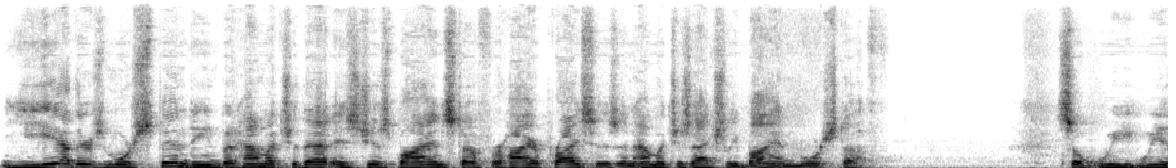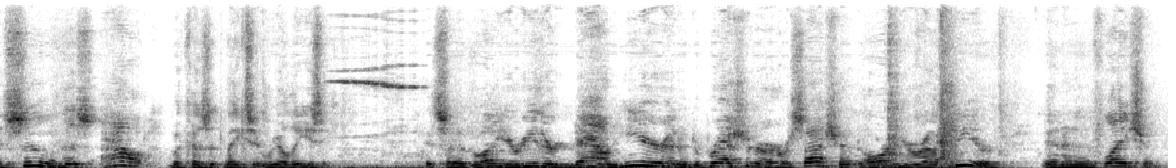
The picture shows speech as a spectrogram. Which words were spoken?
Yeah, there's more spending, but how much of that is just buying stuff for higher prices and how much is actually buying more stuff? So we, we assume this out because it makes it real easy. It says, well, you're either down here in a depression or a recession, or you're up here in an inflation.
